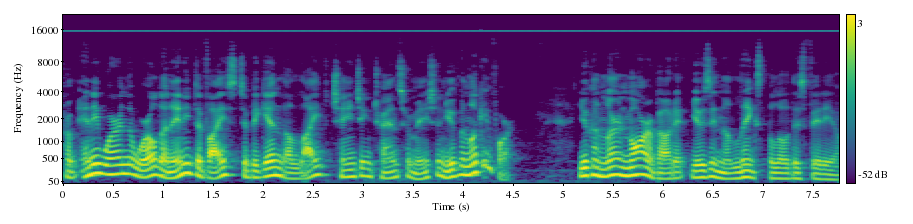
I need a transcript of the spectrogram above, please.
from anywhere in the world on any device to begin the life changing transformation you've been looking for. You can learn more about it using the links below this video.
